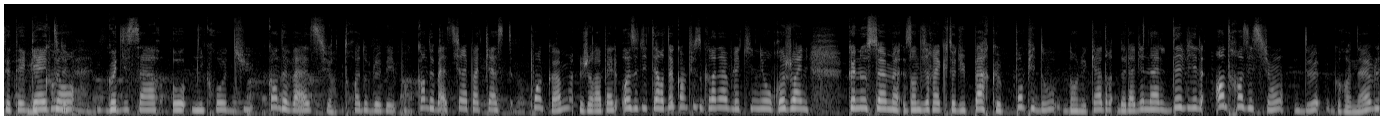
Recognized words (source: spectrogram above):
C'était Gaëtan Godissard au micro du camp de base sur www.campdebase-podcast.com. Je rappelle aux auditeurs de Campus Grenoble qui nous rejoignent que nous sommes en direct du parc Pompidou dans le cadre de la Biennale des villes en transition de Grenoble.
